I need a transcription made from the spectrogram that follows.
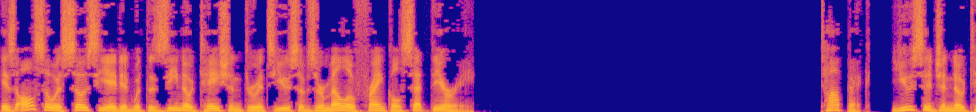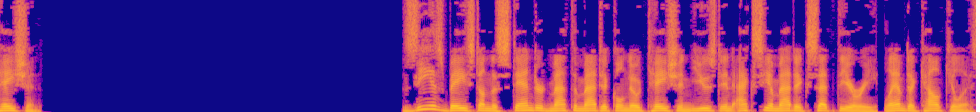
is also associated with the Z notation through its use of Zermelo-Fraenkel set theory. Usage and notation Z is based on the standard mathematical notation used in axiomatic set theory, lambda calculus,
